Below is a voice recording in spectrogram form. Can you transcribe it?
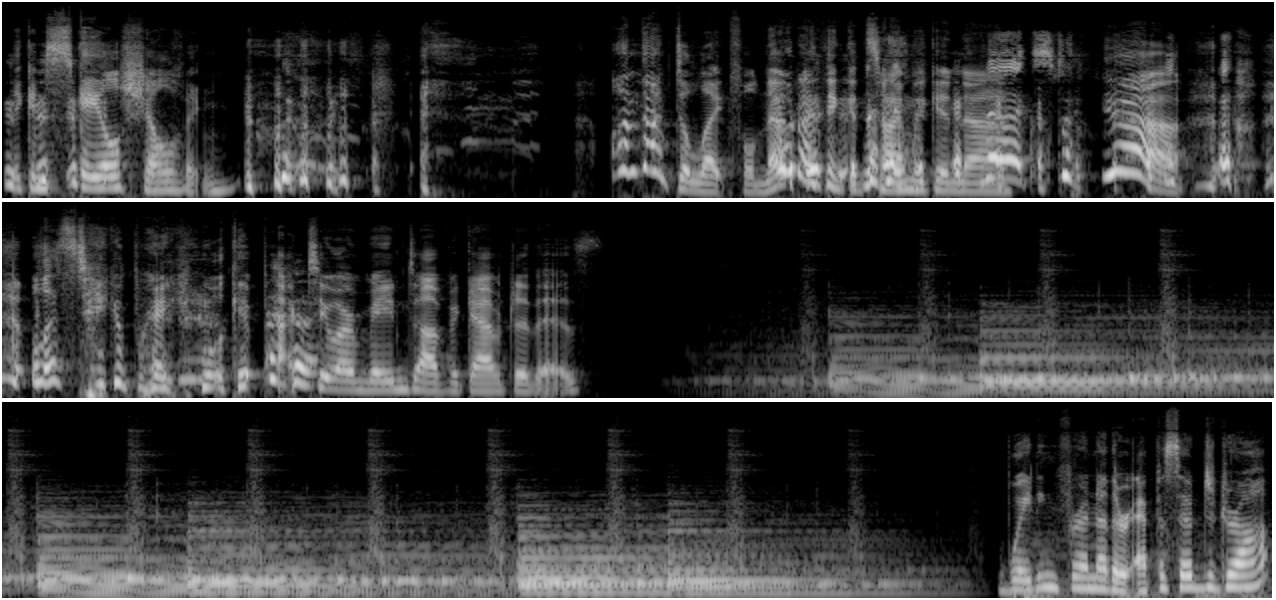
they can scale shelving. On that delightful note, I think it's time we can, uh, Next. yeah, let's take a break. and We'll get back to our main topic after this. Waiting for another episode to drop?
